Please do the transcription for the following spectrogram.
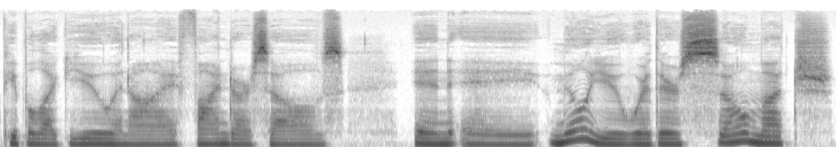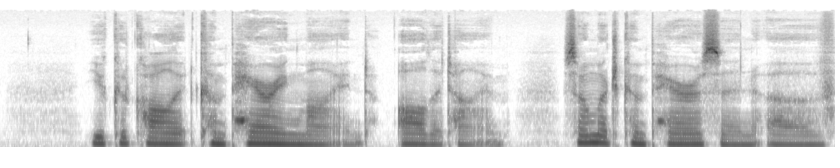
people like you and I find ourselves in a milieu where there's so much, you could call it comparing mind all the time so much comparison of,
